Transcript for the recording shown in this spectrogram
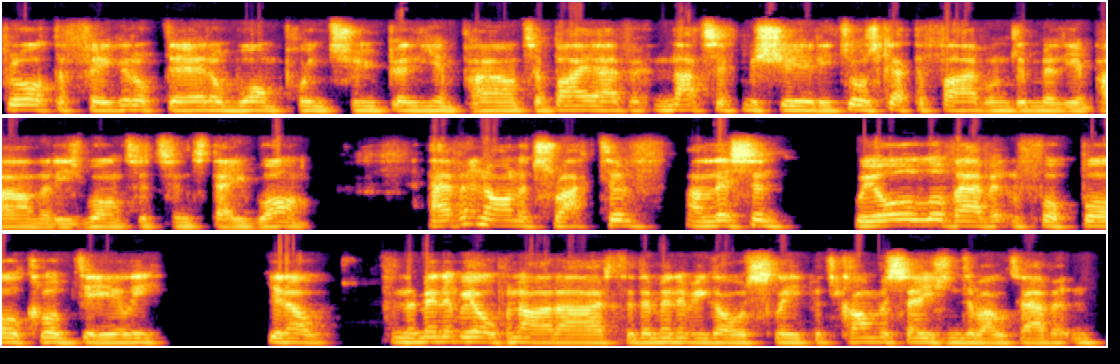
brought the figure up there of 1.2 billion pound to buy Everton. That's if Moshiri does get the 500 million pound that he's wanted since day one. Everton aren't attractive. And listen, we all love Everton Football Club dearly. You know, from the minute we open our eyes to the minute we go to sleep, it's conversations about Everton.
